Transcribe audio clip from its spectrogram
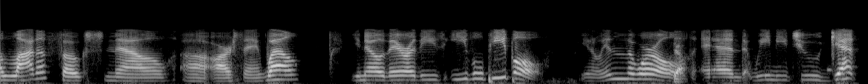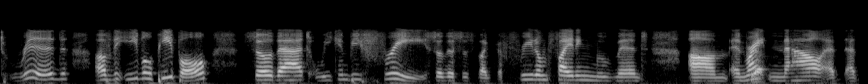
a lot of folks now uh, are saying, well, you know, there are these evil people you know, in the world, yeah. and we need to get rid of the evil people so that we can be free. So this is like the freedom fighting movement. Um, and right yeah. now, at, at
